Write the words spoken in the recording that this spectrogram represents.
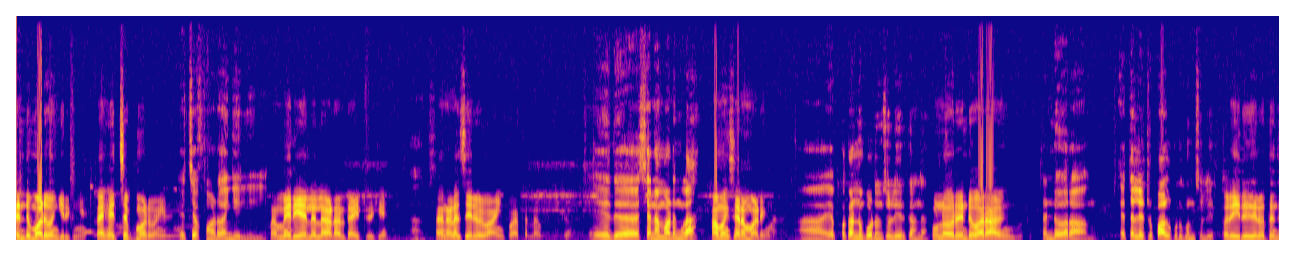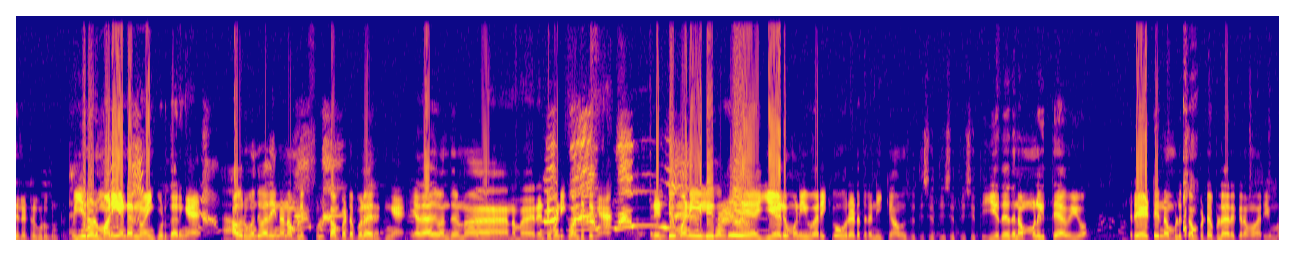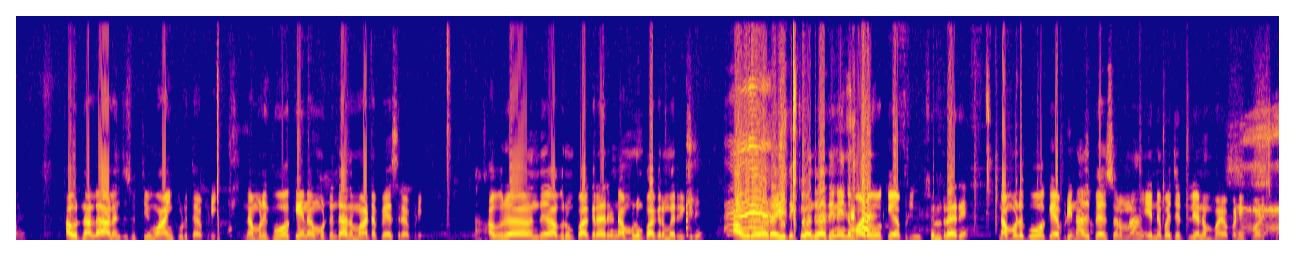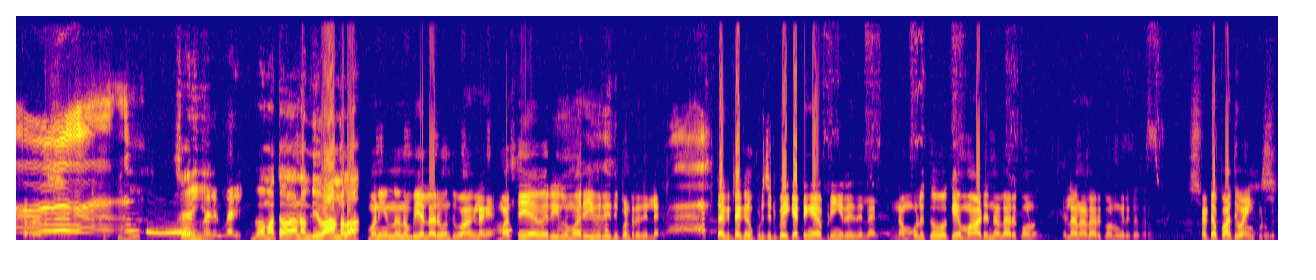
ரெண்டு மாடு வாங்கியிருக்குங்க. நான் ஹெச்எப் மாடு வாங்கியிருக்கேன். ஹெச்எஃப் மாடு வாங்கியிருக்கீங்க. நம்ம ஏரியாலெல்லாம் அடல்ட் ஆகிட்டு இருக்கு ஆ. அதனால சரி வாங்கி பார்த்தலாம் அப்படின்ட்டு இது சென மாடுங்களா? ஆமாங்க சின மாடுங்கண்ணா எப்போ கண்ணு போடுன்னு சொல்லியிருக்காங்க? இன்னும் ரெண்டு வாரம் ஆகுங்க ரெண்டு வாரம் ஆகும். எத்தனை லிட்டர் பால் கொடுக்குன்னு சொல்லியிருக்காங்க? ஒரு இருபது இருபத்தஞ்சு லிட்டர் கொடுக்கணும். ஈரோடு மணிகண்டன் வாங்கி கொடுத்தாருங்க. அவர் வந்து பார்த்தீங்கன்னா நம்மளுக்கு ஃபுல் கம்ஃபர்டபுளாக இருக்குங்க. ஏதாவது வந்தோம்னா நம்ம ரெண்டு மணிக்கு வந்துட்டுங்க. ரெண்டு மணியிலிருந்து ஏழு மணி வரைக்கும் ஒரு இடத்துல நிற்காம சுற்றி சுற்றி சுற்றி சுற்றி எது எது நம்மளுக்கு தேவையோ ரேட்டு நம்மளுக்கு கம்ஃபர்டபுளாக இருக்கிற மாதிரியும் அவர் நல்லா அலைஞ்சு சுற்றியும் வாங்கி கொடுத்தாப்படி நம்மளுக்கு ஓகேனா மட்டும்தான் அந்த மாட்டை பேசுகிறாப்படி ஆ. அவரை வந்து அவரும் பார்க்குறாரு நம்மளும் பார்க்குற மாதிரி இருக்குது. அவரோட இதுக்கு வந்து பார்த்தீங்கன்னா இந்த மாடு ஓகே அப்படின்னு சொல்கிறாரு நம்மளுக்கு ஓகே அப்படின்னா அது பேசணும்னா என்ன பட்ஜெட்லயோ நம்ம பண்ணி முடிச்சு கொடுத்துட்றாரு. சரிங்க. இப்போ மற்றவங்க நம்பி வாங்கலாம். மணியனை நம்பி எல்லாரும் வந்து வாங்கலாங்க. மற்ற ஏவரிகள் மாதிரி இவர் இது பண்றது இல்ல டக்கு டக்குன்னு பிடிச்சிட்டு போய் கட்டுங்க அப்படிங்கிறது இல்லை. நம்மளுக்கு ஓகே மாடு நல்லா இருக்கணும் எல்லாம் நல்லா இருக்கணுங்கிறதுக்கோசரம் கரெக்டாக பார்த்து வாங்கி கொடுக்குறேன்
